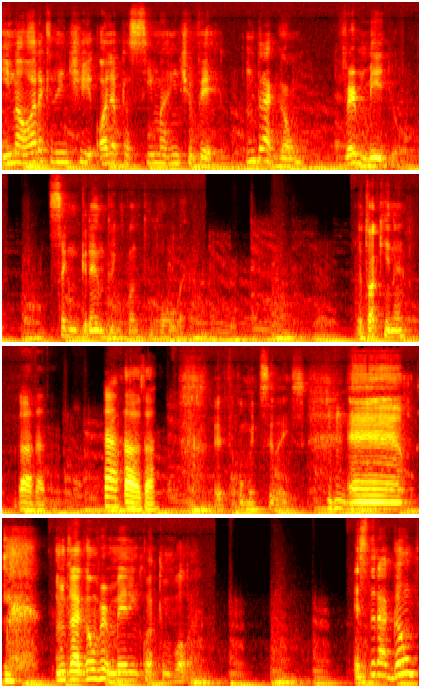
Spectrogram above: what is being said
E na hora que a gente olha pra cima, a gente vê um dragão vermelho sangrando enquanto voa. Eu tô aqui, né? Tá, tá. Tá, tá. É, ficou muito silêncio. É, um dragão vermelho enquanto voa. Esse dragão,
